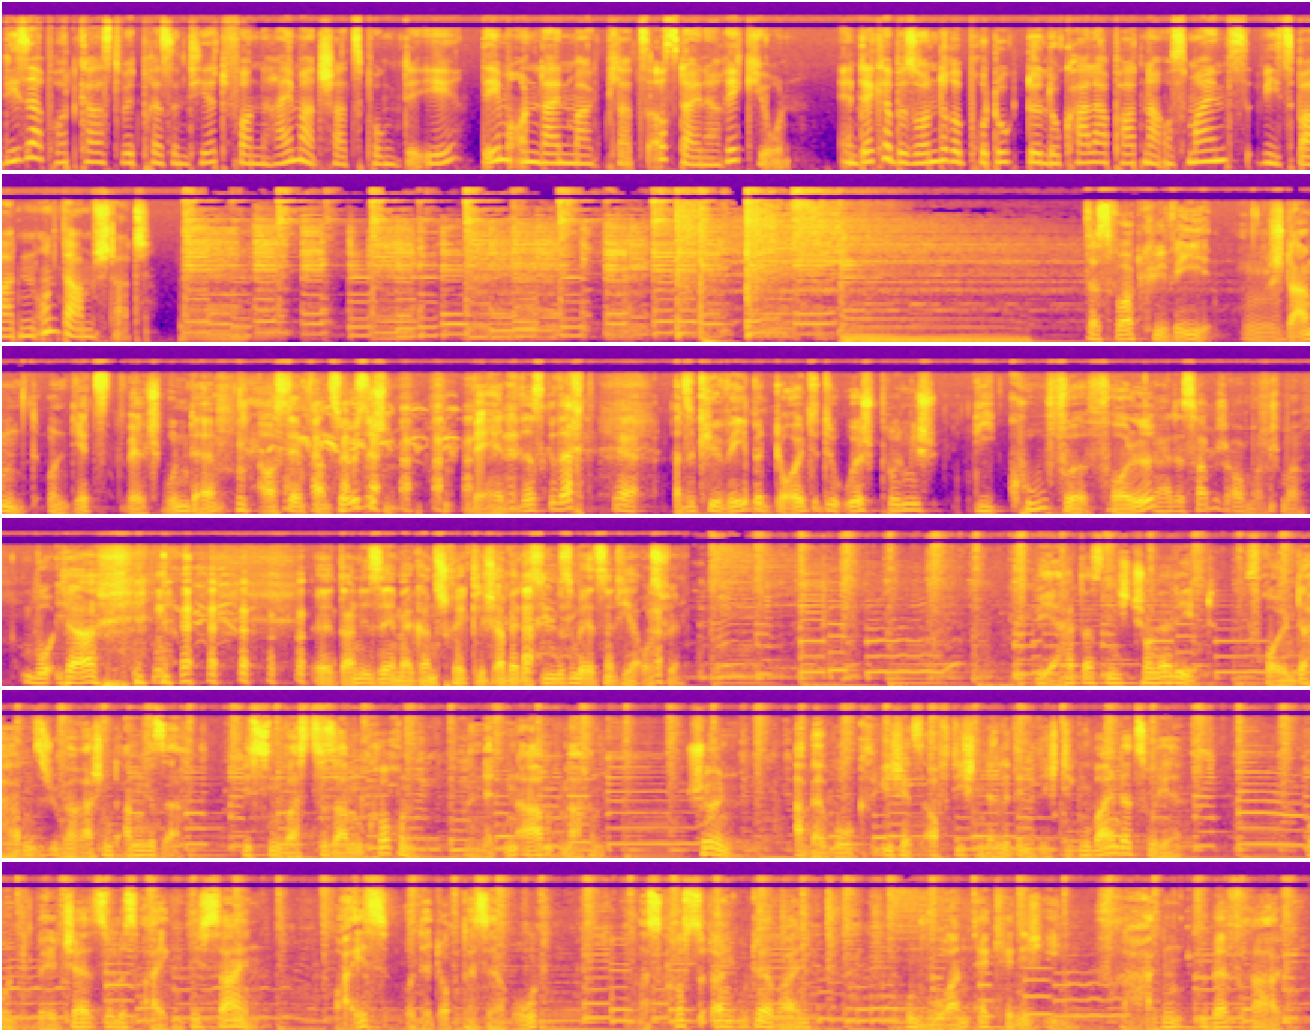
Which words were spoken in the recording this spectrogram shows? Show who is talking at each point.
Speaker 1: Dieser Podcast wird präsentiert von heimatschatz.de, dem Online-Marktplatz aus deiner Region. Entdecke besondere Produkte lokaler Partner aus Mainz, Wiesbaden und Darmstadt.
Speaker 2: Das Wort Cuvée
Speaker 3: Mhm.
Speaker 2: stammt, und jetzt welch Wunder, aus dem Französischen. Wer hätte das gedacht?
Speaker 3: Ja.
Speaker 2: Also Cuvée bedeutete ursprünglich die Kufe voll.
Speaker 3: Ja, das habe ich auch manchmal.
Speaker 2: Wo, ja, Äh, dann ist er immer ganz schrecklich, aber das müssen wir jetzt nicht hier ausführen. Wer hat das nicht schon erlebt? Freunde haben sich überraschend angesagt. Bisschen was zusammen kochen, einen netten Abend machen. Schön, aber wo kriege ich jetzt auf die Schnelle den richtigen Wein dazu her? Und welcher soll es eigentlich sein? Weiß oder doch besser rot? Was kostet ein guter Wein? Und woran erkenne ich ihn? Fragen über Fragen.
